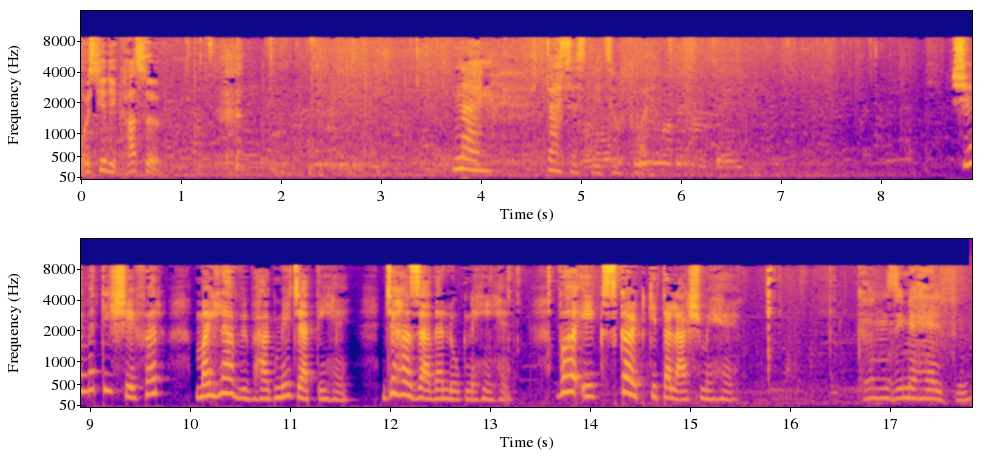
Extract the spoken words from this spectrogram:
Wo ist hier die Kasse? Nein, das ist mir zu voll. Shrimati Schaefer महिला विभाग में जाती हैं जहां ज्यादा लोग नहीं हैं वह एक स्कर्ट की तलाश में है Können Sie mir helfen?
